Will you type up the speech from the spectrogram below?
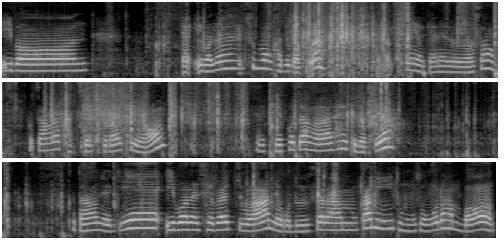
이번 예, 이거는 수분 가지고 왔고요. 이렇게 여기 안에 넣어서 포장을 같이 해주도록 할게요. 이렇게 포장을 해드렸고요. 그 다음 여기에 이번에 재발주한 요거 눈사람 까미 도무송으로 한번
